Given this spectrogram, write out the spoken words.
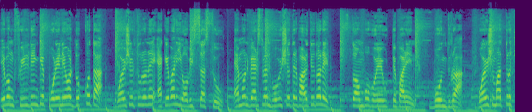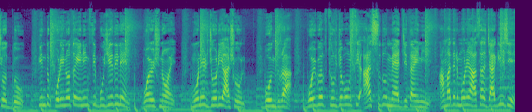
এবং ফিল্ডিংকে পড়ে নেওয়ার দক্ষতা বয়সের তুলনায় একেবারেই অবিশ্বাস্য। এমন ব্যাটসম্যান ভবিষ্যতের ভারতীয় দলের স্তম্ভ হয়ে উঠতে পারেন। বন্ধুরা, বয়স মাত্র চোদ্দ, কিন্তু পরিণত ইনিংসই বুঝিয়ে দিলেন বয়স নয়। মনের জোরই আসল। বন্ধুরা, বৈভব সূর্যবংশী আজ শুধু ম্যাচ জেতায়নি, আমাদের মনে আশা জাগিয়েছে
